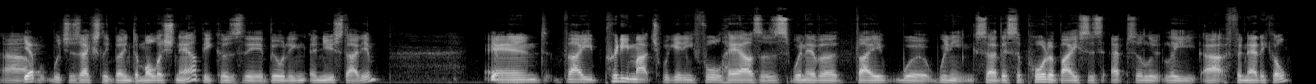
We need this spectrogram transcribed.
uh, yep. which has actually been demolished now because they're building a new stadium. Yep. And they pretty much were getting full houses whenever they were winning. So their supporter base is absolutely uh, fanatical.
